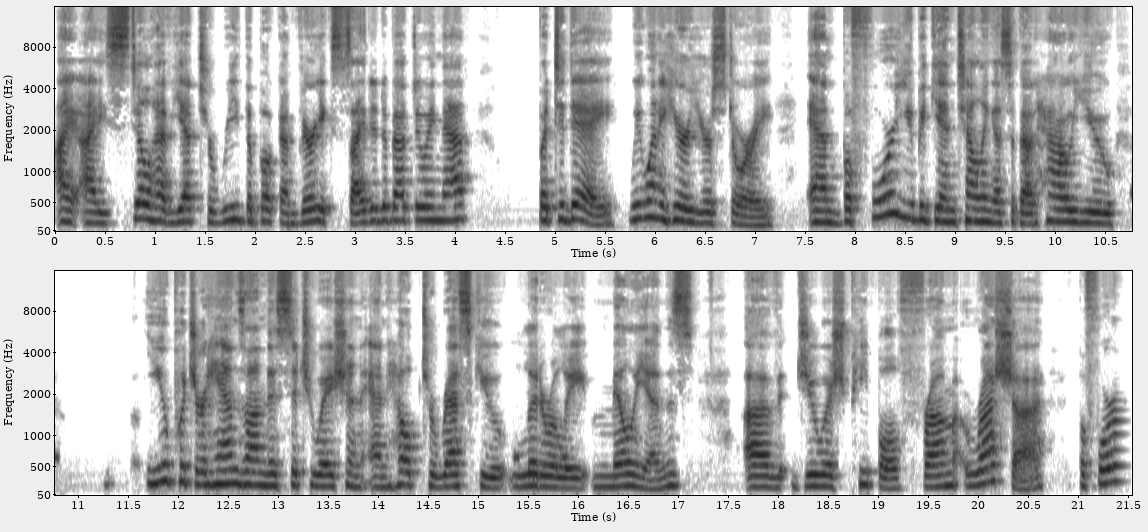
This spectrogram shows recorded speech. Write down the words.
I, I still have yet to read the book. I'm very excited about doing that. But today we want to hear your story. And before you begin telling us about how you you put your hands on this situation and help to rescue literally millions of Jewish people from Russia. Before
